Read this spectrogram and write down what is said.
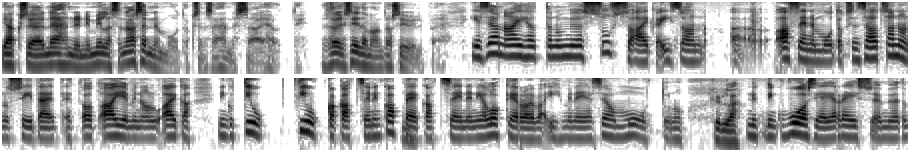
jaksoja nähnyt, niin millaisen asennemuutoksen se hänessä aiheutti. Ja se, siitä mä oon tosi ylpeä. Ja se on aiheuttanut myös sussa aika ison äh, asennemuutoksen. Sä oot sanonut siitä, että, että oot aiemmin ollut aika niin kuin, tiuk- tiukkakatseinen, kapeakatseinen ja lokeroiva ihminen ja se on muuttunut Kyllä. nyt niin kuin vuosia ja reissujen myötä.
